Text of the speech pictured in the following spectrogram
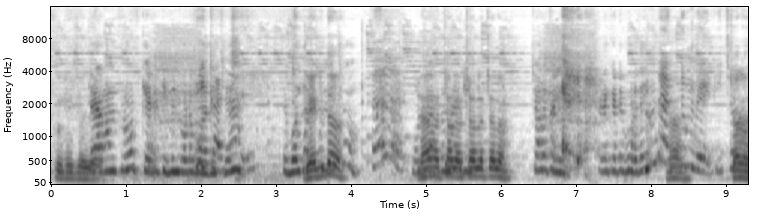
স্কুল নিয়ে চলে ড্রাগন ফ্রুট কেটে টিফিন কোটো ভরে দিচ্ছে হ্যাঁ? তো? হ্যাঁ না চলো চলো চলো। চলো তাহলে এটা কেটে ভরে দিই। একদম রেডি চলো।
